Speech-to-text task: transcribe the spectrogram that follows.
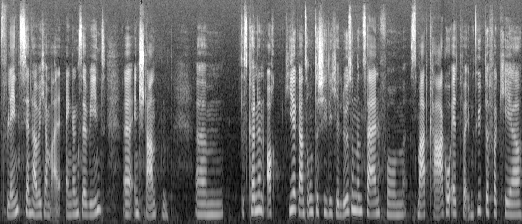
Pflänzchen, habe ich am Eingangs erwähnt, äh, entstanden. Das können auch hier ganz unterschiedliche Lösungen sein, vom Smart Cargo etwa im Güterverkehr,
